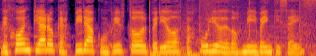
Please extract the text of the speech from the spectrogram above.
dejó en claro que aspira a cumplir todo el periodo hasta julio de 2026.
